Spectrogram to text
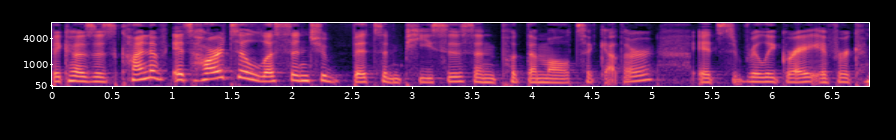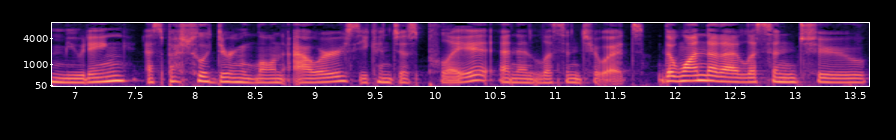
because it's kind of, it's hard to listen to bits and pieces and put them all together. It's really great if you're commuting, especially during long hours. You can just play it and then listen to it. The one that I listened to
